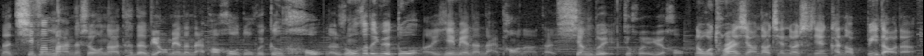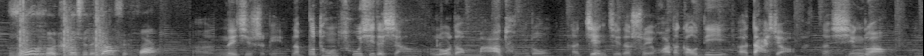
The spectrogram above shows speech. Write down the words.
那七分满的时候呢，它的表面的奶泡厚度会更厚，那融合的越多，呃，液面的奶泡呢，它相对就会越厚。那我突然想到前段时间看到毕导的如何科学的压水花？呃那期视频，那不同粗细的响落到马桶中，那溅起的水花的高低、呃大小、那形状，嗯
